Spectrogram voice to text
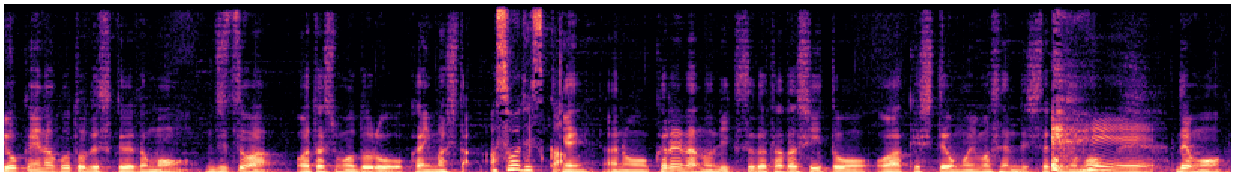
余計なことですけれども実は私もドルを買いました。あそうですか。えあの彼らの理屈が正しいとは決して思いませんでしたけれどもでも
